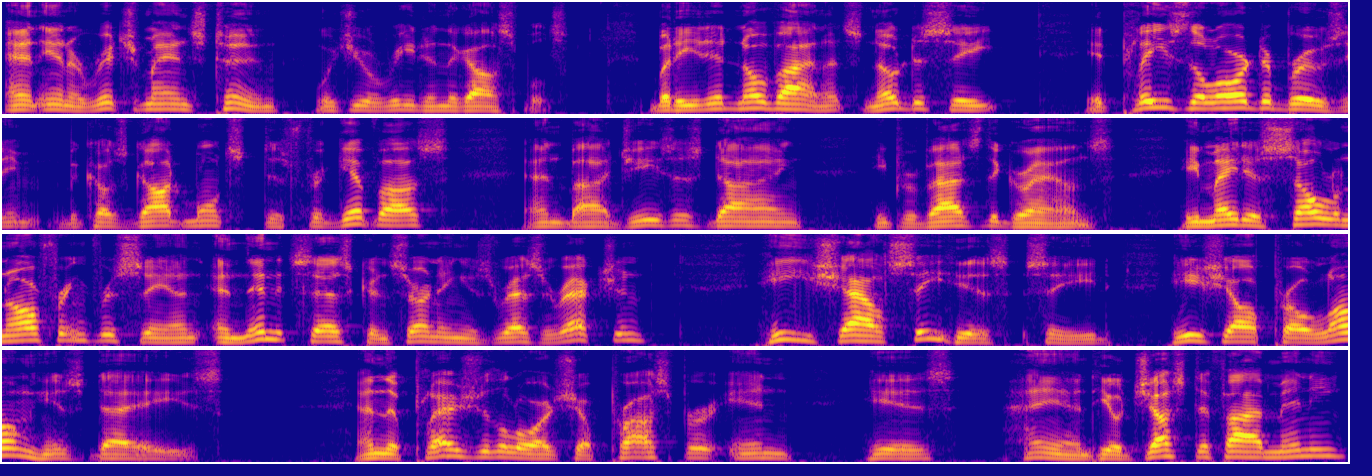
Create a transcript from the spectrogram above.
and in a rich man's tomb, which you'll read in the Gospels. But he did no violence, no deceit. It pleased the Lord to bruise him because God wants to forgive us, and by Jesus dying, he provides the grounds. He made his soul an offering for sin, and then it says concerning his resurrection, he shall see his seed, he shall prolong his days and the pleasure of the Lord shall prosper in his hand. He'll justify many,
